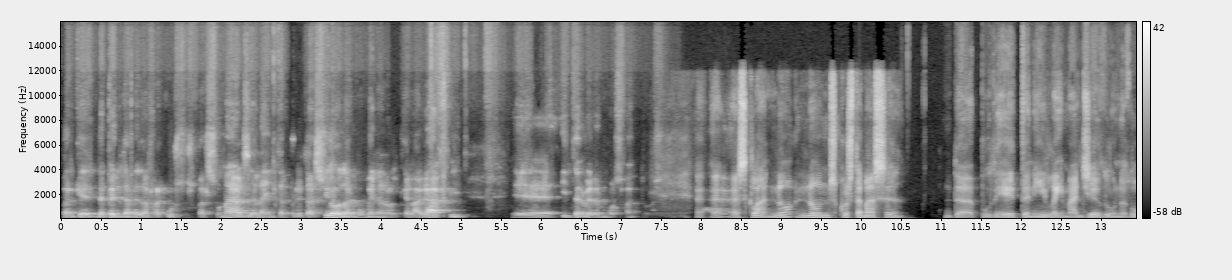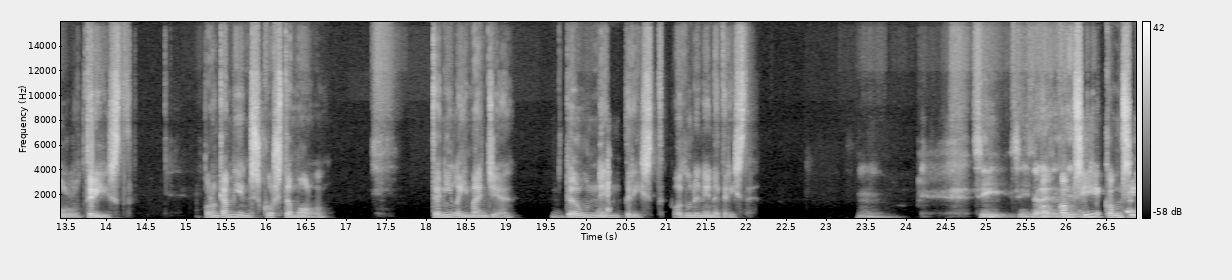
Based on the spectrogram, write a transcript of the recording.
perquè depèn també dels recursos personals, de la interpretació, del moment en el que l'agafi, eh, intervenen molts factors. Eh, eh, és clar, no, no ens costa massa de poder tenir la imatge d'un adult trist, però en canvi ens costa molt tenir la imatge d'un nen trist o d'una nena trista. Mm. Sí, sí. No, com, com, si, com, si,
